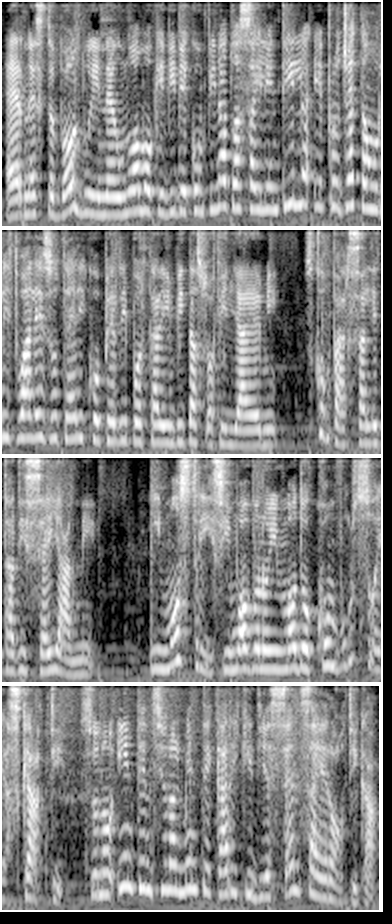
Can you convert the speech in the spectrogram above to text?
Ernest Baldwin è un uomo che vive confinato a Silent Hill e progetta un rituale esoterico per riportare in vita sua figlia Amy, scomparsa all'età di 6 anni. I mostri si muovono in modo convulso e a scatti. Sono intenzionalmente carichi di essenza erotica,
